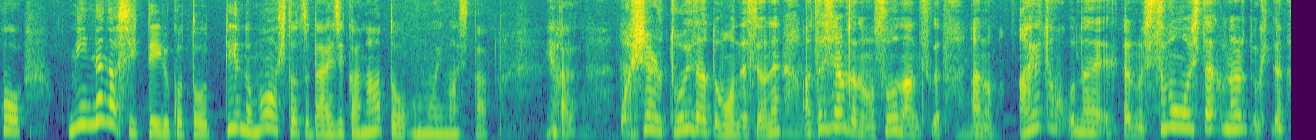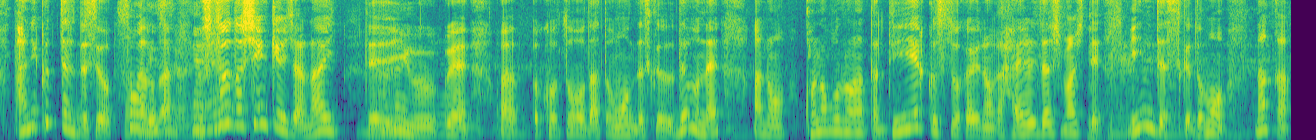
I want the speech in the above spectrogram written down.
こうみんなが知っていることっていうのも一つ大事かなと思いました。いやおっしゃる通りだと思うんですよね。私なんかでもそうなんですけど、あのああいうとこねあの質問をしたくなる時ってパニクってるんですよ。そうですよね。普通の神経じゃないっていう、えあことだと思うんですけど、でもねあのこの頃なんか DX とかいうのが流行りだしましていいんですけども、なんか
